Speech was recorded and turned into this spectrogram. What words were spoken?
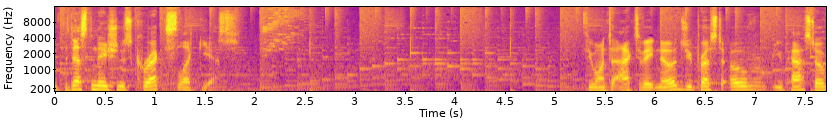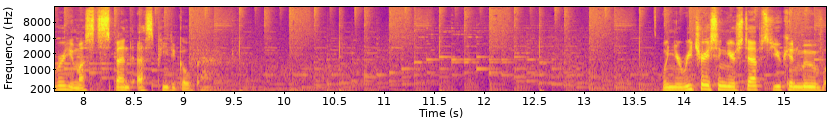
If the destination is correct, select yes. If you want to activate nodes you pressed over you passed over, you must spend SP to go back. When you're retracing your steps, you can move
